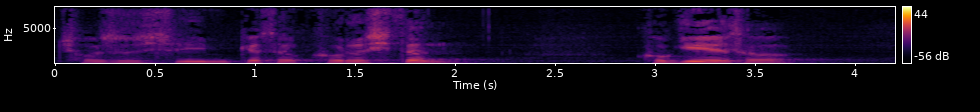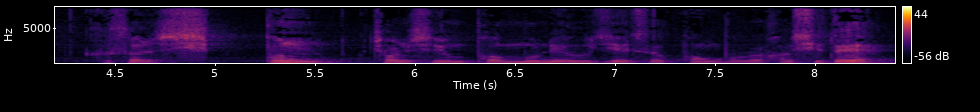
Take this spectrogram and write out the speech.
조수 스님께서 걸으시던 거기에서 그것을 10분 졸시음 법문에 의지해서 공부를 하시되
